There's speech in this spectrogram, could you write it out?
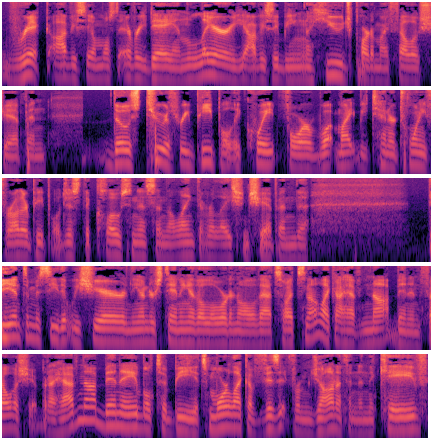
Rick obviously almost every day, and Larry obviously being a huge part of my fellowship. And those two or three people equate for what might be ten or twenty for other people. Just the closeness and the length of relationship and the the intimacy that we share and the understanding of the Lord and all of that. So it's not like I have not been in fellowship, but I have not been able to be. It's more like a visit from Jonathan in the cave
